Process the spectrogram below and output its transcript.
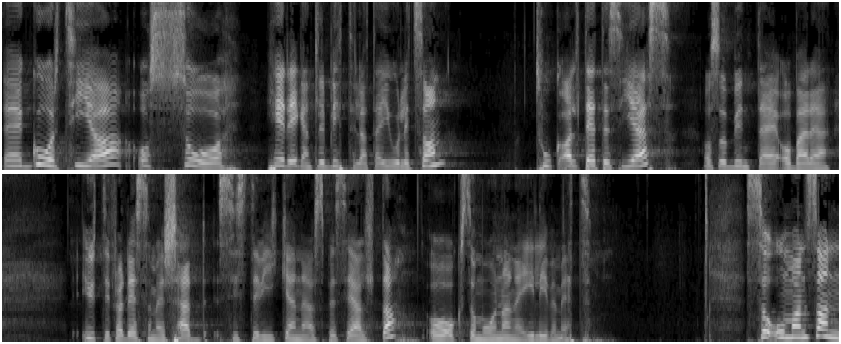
eh, går tida, og så har det egentlig blitt til at jeg gjorde litt sånn. Tok alt det til sides, og så begynte jeg å bare ut ifra det som har skjedd siste ukene spesielt, da, og også månedene i livet mitt. Så om man sånn,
